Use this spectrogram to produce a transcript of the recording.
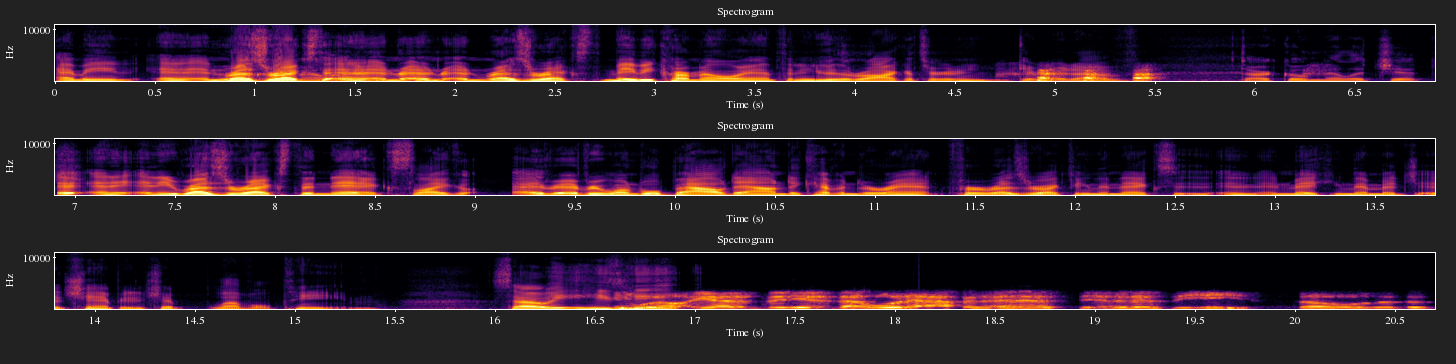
I mean, and, and resurrects and, and, and, and resurrects maybe Carmelo Anthony, who the Rockets are going to get rid of, Darko Milicic. And, and he resurrects the Knicks. Like everyone will bow down to Kevin Durant for resurrecting the Knicks and, and making them a, a championship level team. So he, he's He he, will. Yeah, yeah, that would happen, and it's, and it is the East, so the, the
